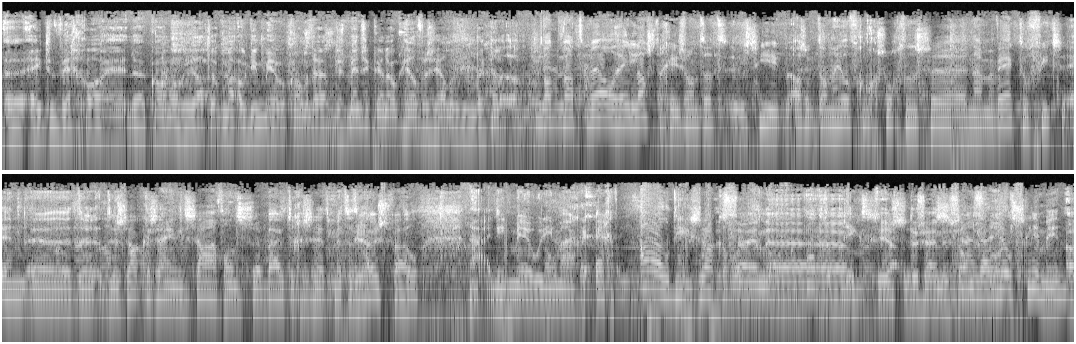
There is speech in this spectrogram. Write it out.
eh, eh, eten weggooien, daar komen ook ratten op. Maar ook die meeuwen komen daarop. Dus mensen kunnen ook heel veel zelf doen. Dat klopt. Wat, wat wel heel lastig is, want dat eh, zie ik als ik dan heel vroeg 's ochtends eh, naar mijn werk toe fiets. En eh, de, de zakken zijn s'avonds uh, buiten gezet met het huisvuil. Nou, die meeuwen die maken echt al die zakken worden zijn, eh, kapot geprikt. eh, ja, Dus er zijn in ze zijn daar heel slim in. Ah,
